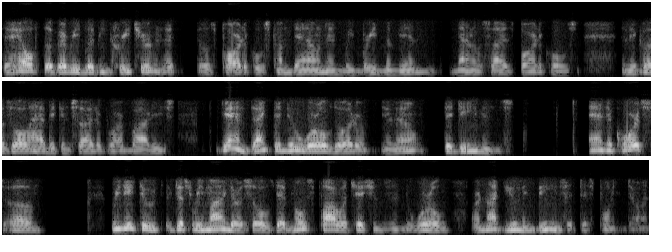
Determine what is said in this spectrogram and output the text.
the health of every living creature. That those particles come down and we breathe them in, nano-sized particles, and they cause all havoc inside of our bodies. Again, thank the New World Order, you know, the demons. And of course, uh, we need to just remind ourselves that most politicians in the world are not human beings at this point in time.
